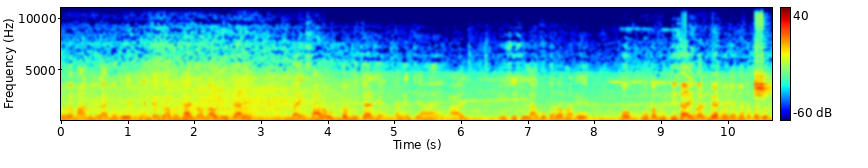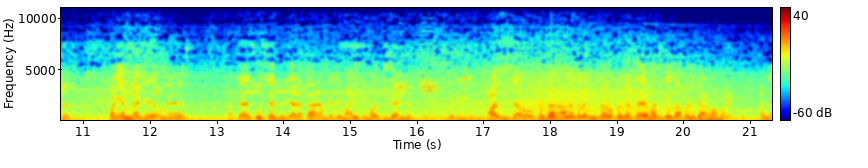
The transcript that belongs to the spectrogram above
હું એ માનું છું કે આ જો દેશની અંદર જો આ બધા જ લોકો આવું વિચારે, તો એક સારો ઉત્તમ વિચાર છે. અને જ્યાં આ યુસીસી લાગુ કરવા માટે બહુ મોટો બુદ્ધિશાળી વર્ગ બેઠો છે, અમે તો કશું જ નથી. પણ એમના જે અમે અત્યારે સોશિયલ મીડિયાના કારણે અમને જે માહિતી મળતી જાય છે કે ભાઈ આ વિચારો બધાના અલગ અલગ વિચારો પ્રગટ થાય એમાંથી કંઈક આપણને જાણવા મળે. અને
